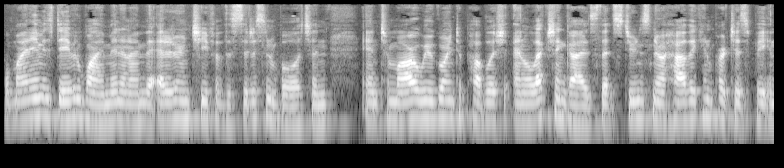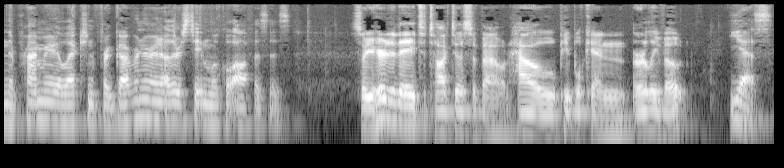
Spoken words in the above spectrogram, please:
Well, my name is David Wyman, and I'm the editor in chief of the Citizen Bulletin. And tomorrow we are going to publish an election guide so that students know how they can participate in the primary election for governor and other state and local offices. So you're here today to talk to us about how people can early vote? Yes.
